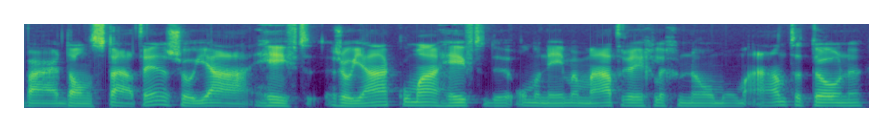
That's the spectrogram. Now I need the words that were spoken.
waar dan staat, hè, zo ja, heeft, zo ja, comma, heeft de ondernemer maatregelen genomen om aan te tonen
